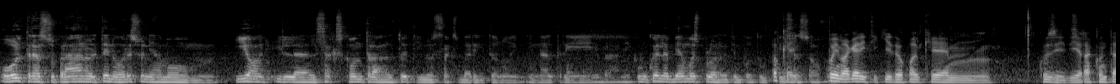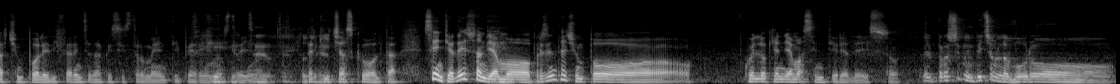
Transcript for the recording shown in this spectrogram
oltre al soprano e il tenore, suoniamo mm, io il, il sax contralto e Tino il sax baritono in, in altri brani. Comunque li abbiamo esplorati un po' tutti i ok. sassofoni. Poi magari ti chiedo qualche... mm, così, di raccontarci un po' le differenze tra questi strumenti per i Sì, nostri... certo, certo, per chi certo. ci ascolta. Senti, adesso andiamo... Presentaci un po' quello che andiamo a sentire adesso. Il prossimo invece è un lavoro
